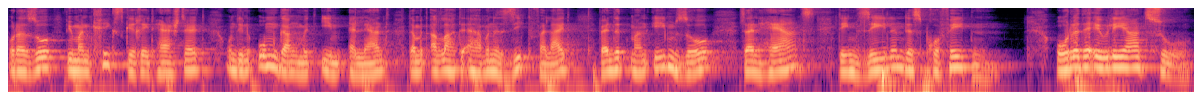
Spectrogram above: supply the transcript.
oder so, wie man Kriegsgerät herstellt und den Umgang mit ihm erlernt, damit Allah der Erhabene Sieg verleiht, wendet man ebenso sein Herz den Seelen des Propheten oder der Eulia zu,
